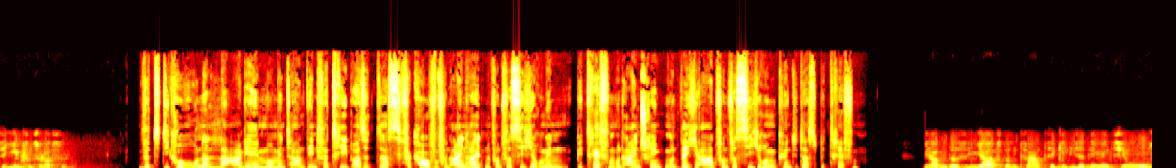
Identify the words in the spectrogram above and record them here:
sich impfen zu lassen. Wird die Corona-Lage momentan den Vertrieb, also das Verkaufen von Einheiten, von Versicherungen betreffen und einschränken? Und welche Art von Versicherungen könnte das betreffen? Wir haben das im Jahr 2020 in dieser Dimension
